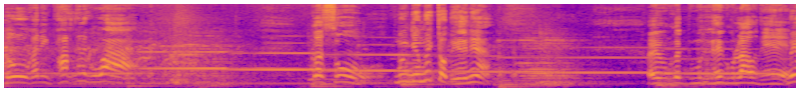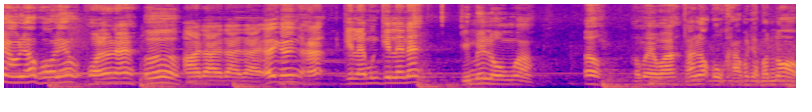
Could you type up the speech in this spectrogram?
สู้กันอีกพักนึงกูว่า ก็สู้ มึงยังไม่จบอีกเหรอเนี่ย เอ้ยมึงก็มึงให้กูเล่าทีไม่เอาแล้วพอแล้ว พอแล้วนะเออ อ่าได้ได้ได้เอ้ยงั้นหากินอะไรมึงกินเลยนะกินไม่ลงว่ะเอ้าทำไมวะถ้าเราอกขามาจากบ้านนอก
